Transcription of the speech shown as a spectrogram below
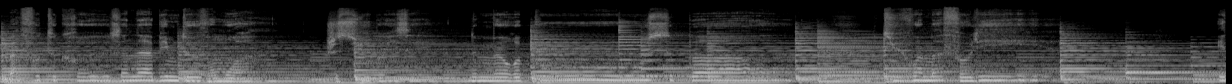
Ma faute creuse un abîme devant moi. Je suis brisé, ne me repousse pas. Tu vois ma folie et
